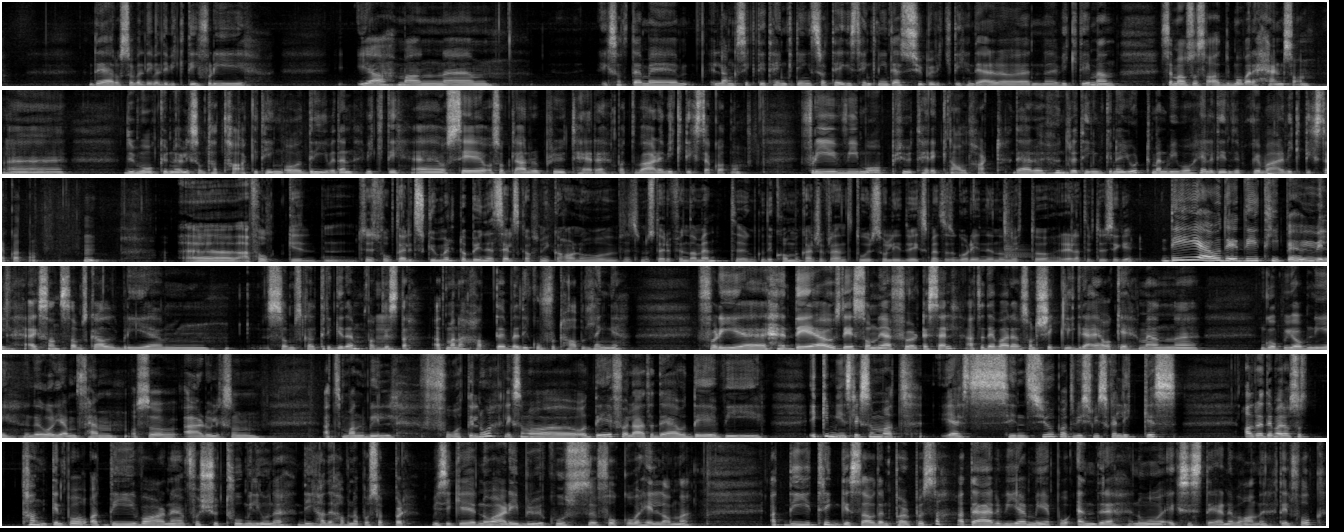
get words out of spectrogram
Det er også veldig, veldig viktig, fordi ja, man det med langsiktig tenkning, strategisk tenkning, det er superviktig. Det er uh, viktig, men som jeg også sa, du må være hands on. Mm. Du må kunne liksom ta tak i ting og drive den viktig. Uh, og se, og så klare å prioritere på at hva er det viktigste akkurat nå. Fordi vi må prioritere knallhardt. Det er hundre ting vi kunne gjort, men vi må hele tiden se på hva er det viktigste akkurat nå. Mm. Eh, er folk, Syns folk det er litt skummelt å begynne i et selskap som ikke har noe liksom, større fundament? De kommer kanskje fra en stor, solid virksomhet, og så går de inn i noe nytt og relativt usikkert? Det er jo det de typer vi vil, sant, som skal bli um, Som skal trigge dem, faktisk. Mm. da. At man har hatt det veldig komfortabelt lenge. Fordi uh, det er jo det sånn jeg følte selv. At det var en sånn skikkelig greie. Ok, men uh, gå på jobb ni, går hjem fem, og så er du liksom at man vil få til noe. Liksom. Og, og, det føler jeg at det er jo det vi Ikke minst liksom at jeg syns jo på at hvis vi skal lykkes Allerede bare også tanken på at de varene for 22 millioner de hadde havna på søppel. Hvis ikke nå er de i bruk hos folk over hele landet. At de trigges av den purpose. Da. At det er, vi er med på å endre noen eksisterende vaner til folk.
